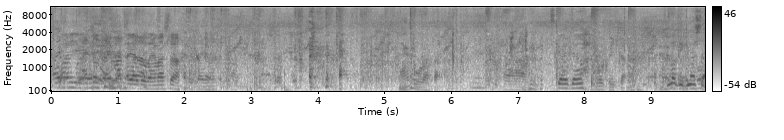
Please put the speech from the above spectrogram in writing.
ありがとうございました。ありがとう。ございました疲れたうまくいきました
